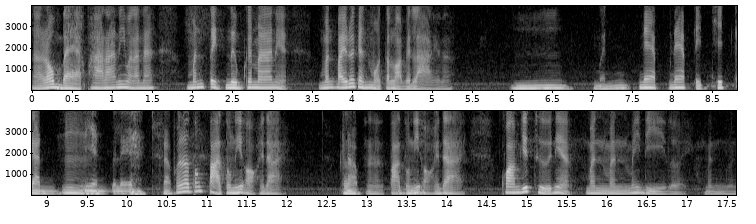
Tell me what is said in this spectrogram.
อ่าเราแบกภาระนี่มาแล้วนะมันติดหนึบกันมาเนี่ย มันไปด้วยกันหมดตลอดเวลาเลยนะอืมเหมือนแนบแนบติดชิดกันอืมเนียนไปเลย ครับ เพราะเราต้องปาดตรงนี้ออกให้ได้ ครับเออปาดตรงนี้ออกให้ได้ ความยึดถือเนี่ยมันมันไม่ดีเลย มันมัน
